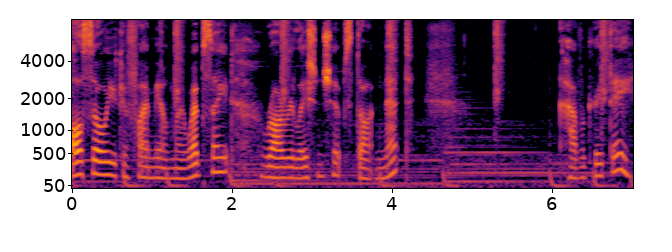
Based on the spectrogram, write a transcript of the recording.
Also, you can find me on my website, rawrelationships.net. Have a great day.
